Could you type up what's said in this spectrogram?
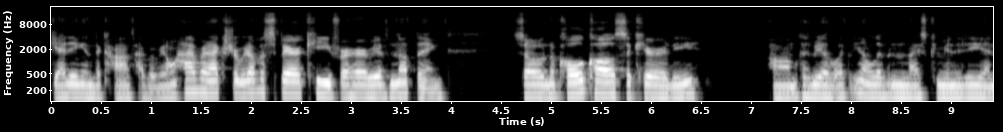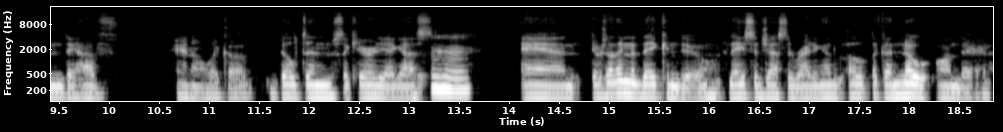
getting into contact her. We don't have an extra, we don't have a spare key for her. We have nothing. So Nicole calls security um, because we have like, you know, live in a nice community and they have, you know, like a built in security, I guess. Mm-hmm. And there's nothing that they can do. And they suggested writing a, a like a note on there,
